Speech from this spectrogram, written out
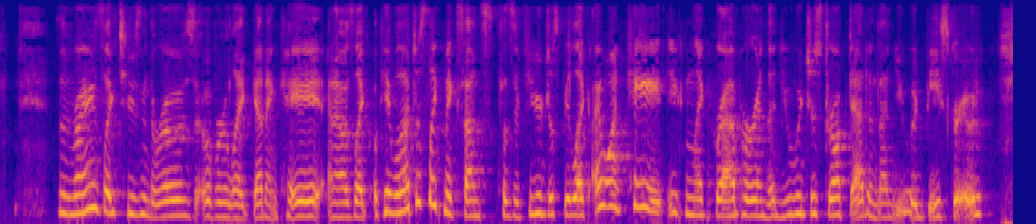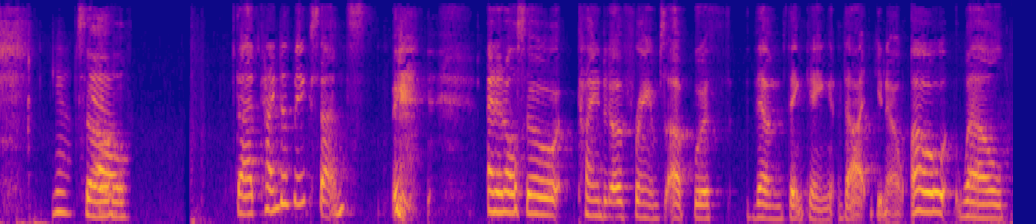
so Ryan's like choosing the rose over like getting Kate, and I was like, okay, well that just like makes sense because if you just be like, I want Kate, you can like grab her, and then you would just drop dead, and then you would be screwed. Yeah. So that kind of makes sense. and it also kind of frames up with them thinking that, you know, oh, well,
